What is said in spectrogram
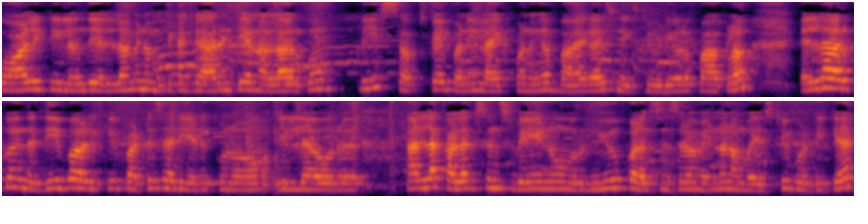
குவாலிட்டியிலேருந்து எல்லாமே நம்மக்கிட்ட கேரண்டியாக நல்லாயிருக்கும். ப்ளீஸ் சப்ஸ்கிரைப் பண்ணி லைக் பண்ணுங்கள் பாய் காய்ஸ் நெக்ஸ்ட் வீடியோவில் பார்க்கலாம். எல்லாருக்கும் இந்த தீபாவளிக்கு பட்டு சாரி எடுக்கணும். இல்லை ஒரு நல்ல கலெக்ஷன்ஸ் வேணும். ஒரு நியூ கலெக்ஷன்ஸ்லாம் வேணும் நம்ம எஸ்டி பொட்டிக்க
